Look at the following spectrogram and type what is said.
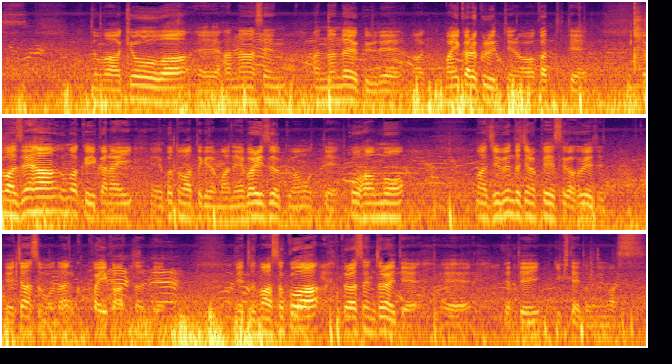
すえっとまあ今日は、えー、阪南戦阪南大学で、まあ、前から来るっていうのは分かっててで、まあ、前半うまくいかないこともあったけど、まあ、粘り強く守って後半も、まあ、自分たちのペースが増えて、えー、チャンスも何回かあったんで、えっとまあ、そこはプラスに捉えて、えー、やっていきたいと思います。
